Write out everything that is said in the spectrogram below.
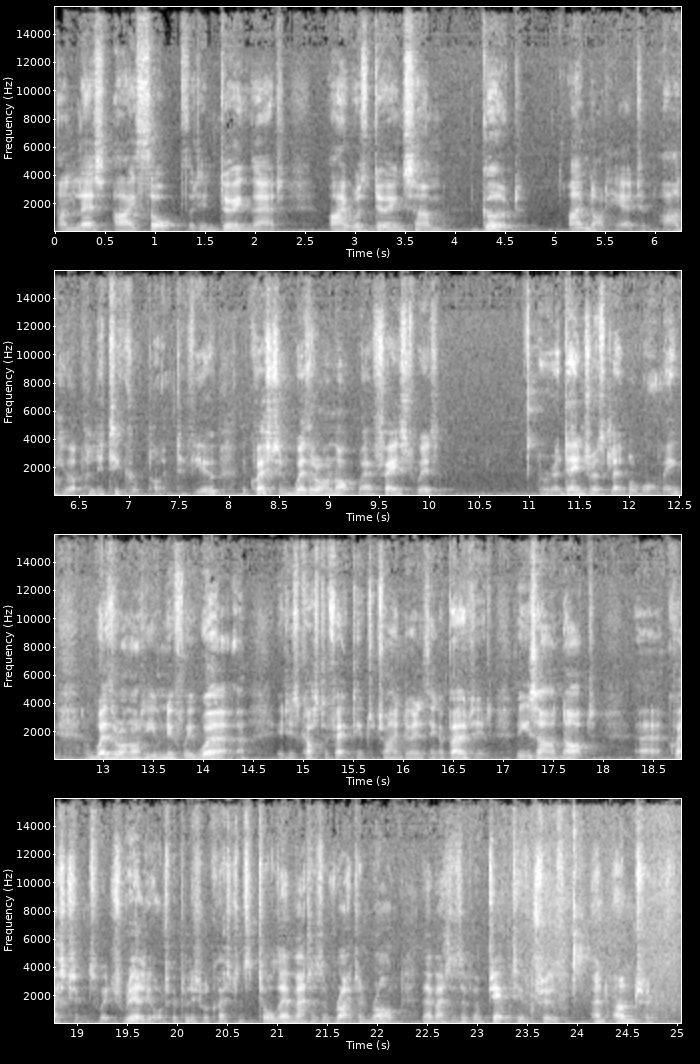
unless I thought that in doing that I was doing some good? I'm not here to argue a political point of view. The question whether or not we're faced with dangerous global warming, and whether or not, even if we were, it is cost effective to try and do anything about it, these are not uh, questions which really ought to be political questions at all. They're matters of right and wrong, they're matters of objective truth and untruth.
